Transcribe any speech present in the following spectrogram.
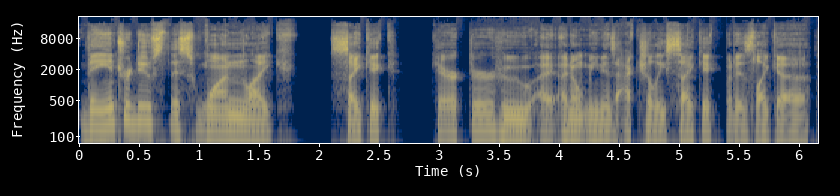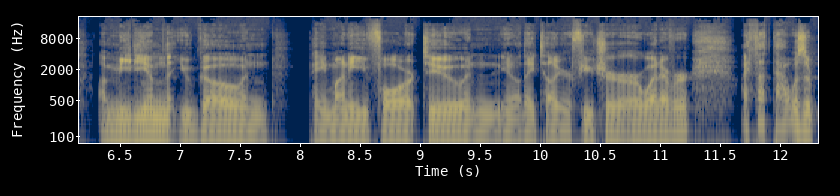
they introduced this one like psychic character who I, I don't mean is actually psychic, but is like a, a medium that you go and pay money for to, and you know they tell your future or whatever. I thought that was a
